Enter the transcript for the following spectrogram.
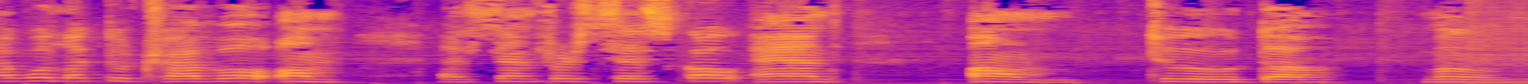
I would like to travel um at San Francisco and um to the moon.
